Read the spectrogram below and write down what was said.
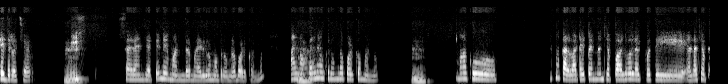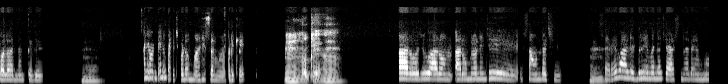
ఇద్దరు వచ్చారు ఉమ్. సరే అని చెప్పి మేము అందరం ఐదుగురం ఒక రూమ్లో పడుకున్నాం. ఆయన ఉమ్, ఒకల్నే ఒక రూమ్లో పడుకోమన్నాం. ఉమ్. మాకు మాకు అలవాటు అయిపోయిందని చెప్పాలో లేకపోతే ఎలా చెప్పాలో అని నాకు తెలియదు ఉమ్. అని ఉంటే పట్టించుకోవడం మానేసాము అప్పటికే. ఉమ్ ఓకే. ఆ ఆ రోజు ఆ రూమ్ ఆ రూమ్లో నుంచి సౌండ్ వచ్చినాయి సరే వాళ్ళిద్దరు ఏమైనా చేస్తున్నారేమో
